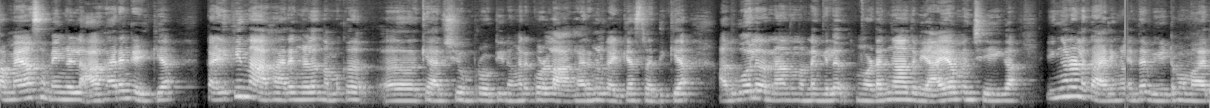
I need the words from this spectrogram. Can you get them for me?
സമയാസമയങ്ങളിൽ ആഹാരം കഴിക്കുക. കഴിക്കുന്ന ആഹാരങ്ങൾ നമുക്ക് കാൽഷ്യം പ്രോട്ടീൻ അങ്ങനെയൊക്കെയുള്ള ആഹാരങ്ങൾ കഴിക്കാൻ ശ്രദ്ധിക്കുക. അതുപോലെ തന്നെ എന്നുണ്ടെങ്കിൽ മുടങ്ങാതെ വ്യായാമം ചെയ്യുക. ഇങ്ങനെയുള്ള കാര്യങ്ങൾ എന്റെ വീട്ടമ്മമാർ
